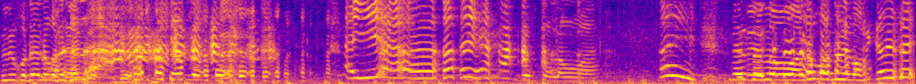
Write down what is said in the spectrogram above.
ดูดูคนเดินดูคนเดินเดือดเดือดไอ้เหี้ยเฮ้ยเดือดสโลว์อะเฮ้ยเดินสโลว์อะทุกคนดูในบอกเฮ้ยเฮ้ย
